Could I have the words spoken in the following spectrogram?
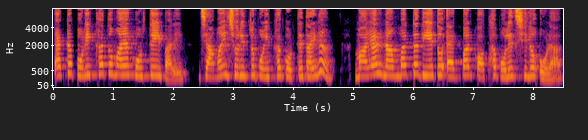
একটা পরীক্ষা তো মায়া করতেই পারে। জামাই চরিত্র পরীক্ষা করতে, তাই না? মায়ার নাম্বারটা দিয়ে তো একবার কথা বলেছিল ওরা।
